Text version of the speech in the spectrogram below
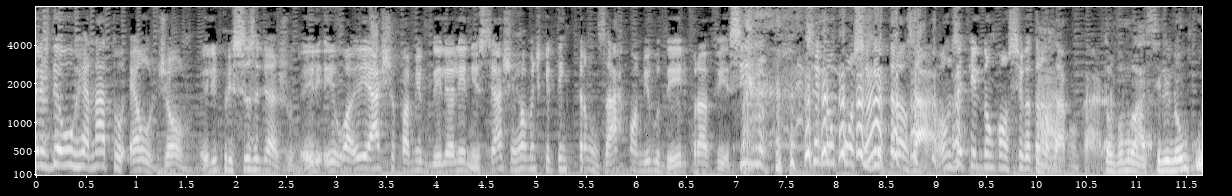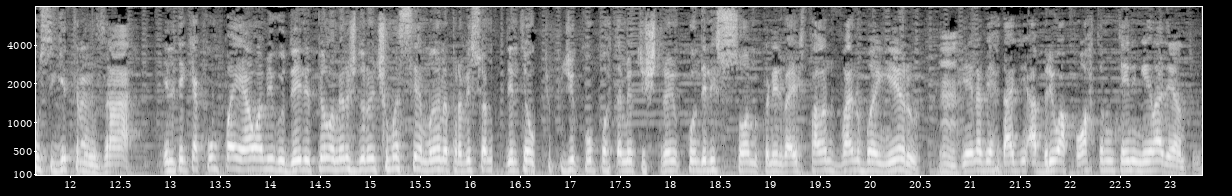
3D, o Renato L. John, ele precisa de ajuda. Ele, ele, acha que o amigo dele é alienígena. Você acha realmente que ele tem que transar com o amigo dele pra ver? Se ele não, se ele não conseguir transar, vamos dizer que ele não consiga transar com o cara. Então vamos lá, se ele não conseguir transar, ele tem que acompanhar o amigo dele pelo menos durante uma semana pra ver se o amigo dele tem algum tipo de comportamento estranho quando ele some, quando ele vai ele fala, vai no banheiro Hum. e aí na verdade abriu a porta não tem ninguém lá dentro.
